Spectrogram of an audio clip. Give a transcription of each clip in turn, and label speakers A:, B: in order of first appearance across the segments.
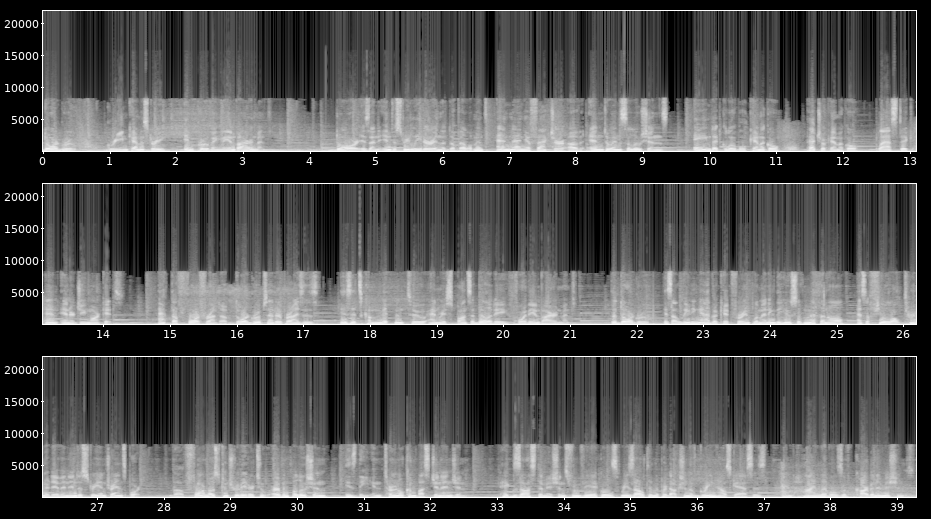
A: Dor Group, Green Chemistry, Improving the Environment. Dor is an industry leader in the development and manufacture of end-to-end solutions aimed at global chemical, petrochemical, plastic, and energy markets. At the forefront of Dor Group's enterprises is its commitment to and responsibility for the environment. The Dor Group is a leading advocate for implementing the use of methanol as a fuel alternative in industry and transport. The foremost contributor to urban pollution is the internal combustion engine. Exhaust emissions from vehicles result in the production of greenhouse gases and high levels of carbon emissions.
